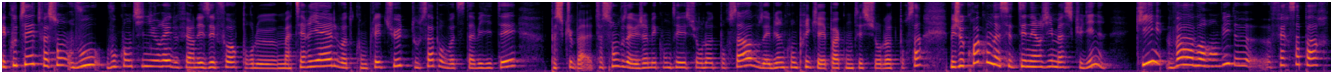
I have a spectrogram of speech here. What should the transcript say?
Écoutez, de toute façon, vous vous continuerez de faire les efforts pour le matériel, votre complétude, tout ça pour votre stabilité parce que bah, de toute façon, vous n'avez jamais compté sur l'autre pour ça, vous avez bien compris qu'il n'y avait pas compté sur l'autre pour ça. Mais je crois qu'on a cette énergie masculine qui va avoir envie de faire sa part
